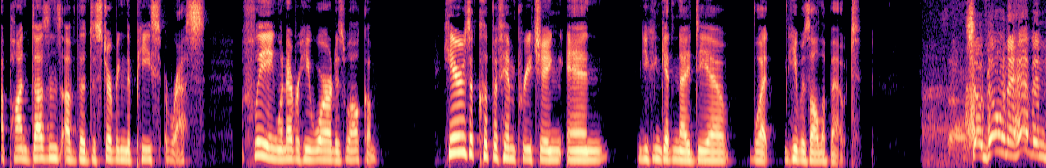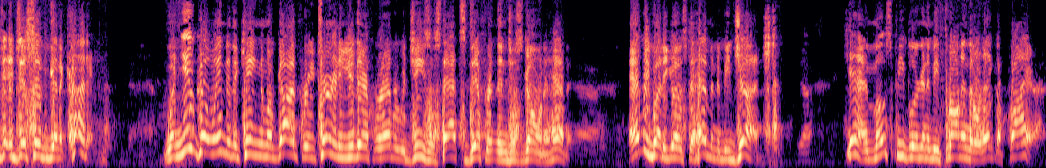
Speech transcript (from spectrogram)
upon dozens of the disturbing the peace arrests, fleeing whenever he wore out his welcome. Here's a clip of him preaching, and you can get an idea what he was all about. So going to heaven it just isn't going to cut it. When you go into the kingdom of God for eternity, you're there forever with Jesus. That's different than just going to heaven. Everybody goes to heaven to be judged. Yeah, and most people are going to be thrown into the lake of fire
